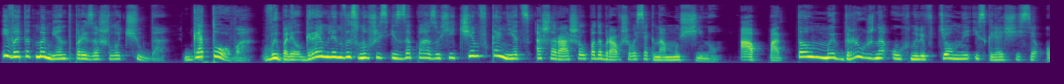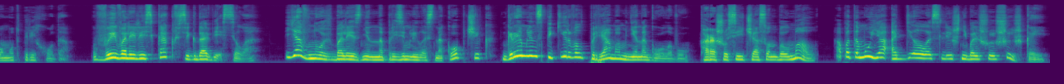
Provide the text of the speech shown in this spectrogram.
и в этот момент произошло чудо. «Готово!» – выпалил Гремлин, высунувшись из-за пазухи, чем в конец ошарашил подобравшегося к нам мужчину. А потом мы дружно ухнули в темный искрящийся омут перехода. Вывалились, как всегда, весело. Я вновь болезненно приземлилась на копчик. Гремлин спикировал прямо мне на голову. Хорошо сейчас он был мал, а потому я отделалась лишь небольшой шишкой.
